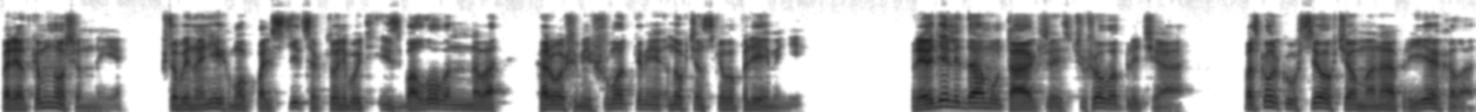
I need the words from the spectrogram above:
порядком ношенные, чтобы на них мог польститься кто-нибудь избалованного хорошими шмотками ногчанского племени. Приодели даму также с чужого плеча, поскольку все, в чем она приехала,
